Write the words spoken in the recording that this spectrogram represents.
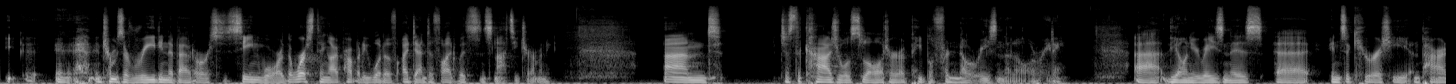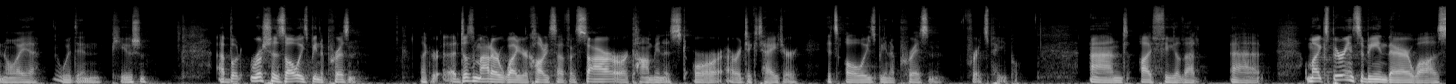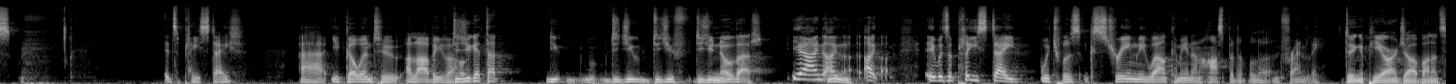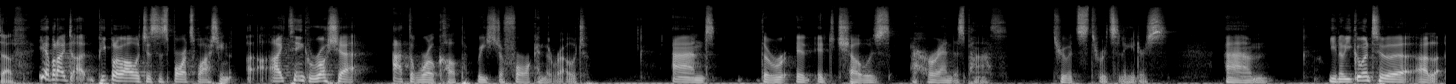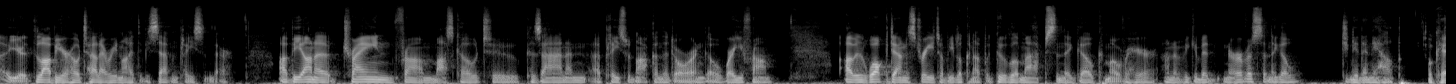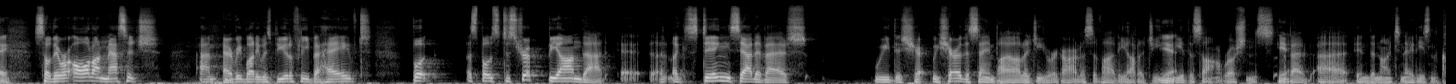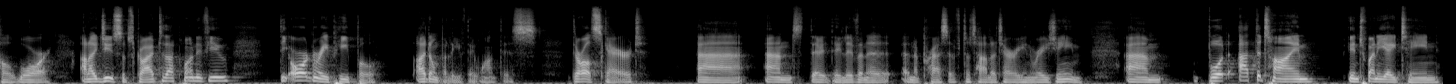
in, in terms of reading about or seeing war, the worst thing I probably would have identified with since Nazi Germany. And just the casual slaughter of people for no reason at all, really. Uh, the only reason is uh, insecurity and paranoia within Putin. Uh, but Russia has always been a prison. Like it doesn't matter whether you're calling yourself a czar or a communist or, or a dictator. It's always been a prison for its people. And I feel that uh, my experience of being there was it's a police state. Uh, you go into a lobby of a did you get that? You did you did you did you know that? Yeah, I, I, I, it was a police state which was extremely welcoming and hospitable and friendly. Doing a PR job on itself. Yeah, but people are always just a sports washing. I think Russia at the World Cup reached a fork in the road, and the it, it chose a horrendous path through its through its leaders. Um, you know, you go into a, a, your, the lobby of your hotel every night. There'd be seven police in there. I'll be on a train from Moscow to Kazan, and a police would knock on the door and go, "Where are you from?" I would walk down the street. I'd be looking up at Google Maps, and they go, "Come over here," and I'd be a bit nervous, and they go, "Do you need any help?" Okay. So they were all on message. Um, everybody was beautifully behaved. But I suppose to strip beyond that, uh, like Sting said about we the share, we share the same biology regardless of ideology. Yeah. We need the song Russians Yeah. about uh, in the 1980s in the Cold War, and I do subscribe to that point of view. The ordinary people, I don't believe they want this. They're all scared. Uh, and they, they live in a, an oppressive totalitarian regime. Um, but at the time, in 2018,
